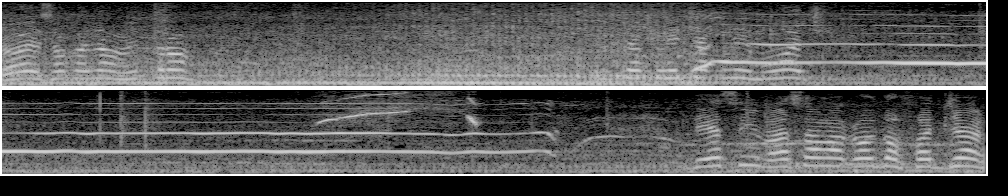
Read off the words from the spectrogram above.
જોઈ શકો છો મિત્રો? ચક ચકલી મોજ. દેશી ભાષામાં કહું તો ફજ્જર.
